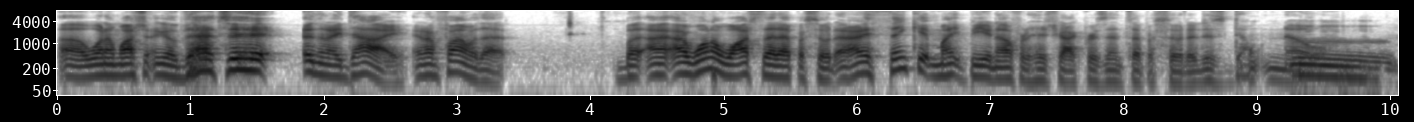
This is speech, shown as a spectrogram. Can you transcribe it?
Uh, when I'm watching, I go, "That's it," and then I die, and I'm fine with that. But I, I want to watch that episode, and I think it might be an Alfred Hitchcock Presents episode. I just don't know, Mm.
